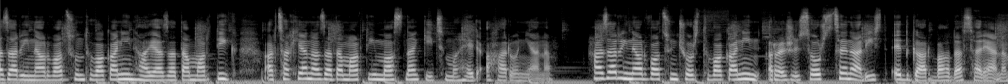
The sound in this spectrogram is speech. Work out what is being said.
1960 թվականին հայ ազատամարտիկ Արցախյան ազատամարտի մասնակից Մհեր Ահարոնյանը 1964 թվականին ռեժիսոր սցենարիստ Էդգար Բաղդասարյանը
